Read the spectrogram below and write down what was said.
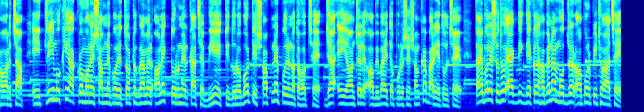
হওয়ার চাপ। এই ত্রিমুখী আক্রমণের সামনে পড়ে চট্টগ্রামের অনেক তরুণের কাছে বিয়ে একটি দূরবর্তী স্বপ্নে পরিণত হচ্ছে, যা এই অঞ্চলে অবিবাহিত পুরুষের সংখ্যা বাড়িয়ে তুলছে। তাই বলে শুধু একদিক দেখলে হবে না মুদ্রার অপর পিঠও আছে।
